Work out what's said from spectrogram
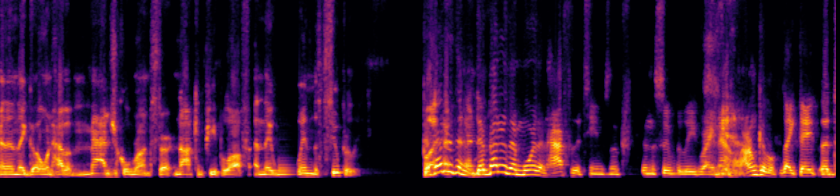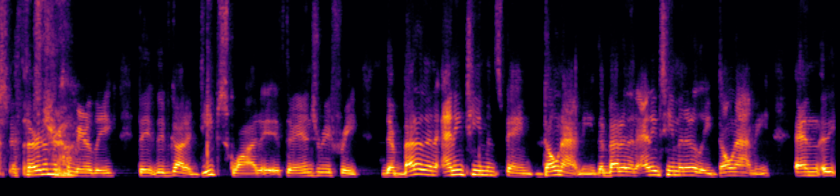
and then they go and have a magical run, start knocking people off, and they win the Super League. But they're better than they're better than more than half of the teams in the, in the Super League right now. Yeah. I don't give a like they that's, they're third in the Premier League. They they've got a deep squad. If they're injury free, they're better than any team in Spain. Don't at me. They're better than any team in Italy. Don't at me. And uh,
